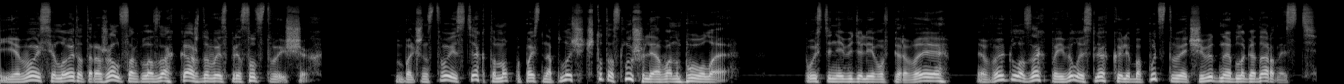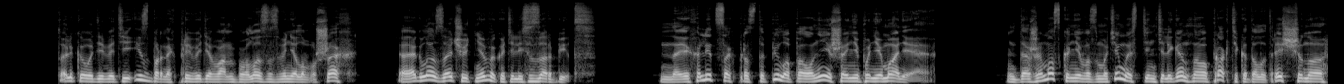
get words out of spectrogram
его силуэт отражался в глазах каждого из присутствующих. Большинство из тех, кто мог попасть на площадь, что-то слышали о Ван Буэлэ. Пусть они видели его впервые, в их глазах появилось легкое любопытство и очевидная благодарность. Только у девяти избранных при виде Ван Буэлэ зазвенело в ушах, а глаза чуть не выкатились из орбит. На их лицах проступило полнейшее непонимание. Даже маска невозмутимости интеллигентного практика дала трещину,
